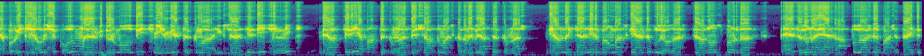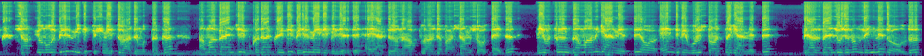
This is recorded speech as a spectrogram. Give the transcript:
Ya bu hiç alışık olunmayan bir durum olduğu için 21 takıma yükseltildiği için lig biraz seri yapan takımlar, 5-6 maç kazanabilen takımlar bir anda kendilerini bambaşka yerde buluyorlar. Trabzonspor'da e, sezona eğer Abdullah Avcı'yla başlasaydık şampiyon olabilir miydik düşüncesi vardır mutlaka. Ama bence bu kadar kredi verilmeyebilirdi eğer sezona Abdullah Avcı'yla başlanmış olsaydı. Newton'un zamanı gelmesi, o en dibe vuruş sonrasına gelmesi biraz bence hocanın lehine de oldu.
